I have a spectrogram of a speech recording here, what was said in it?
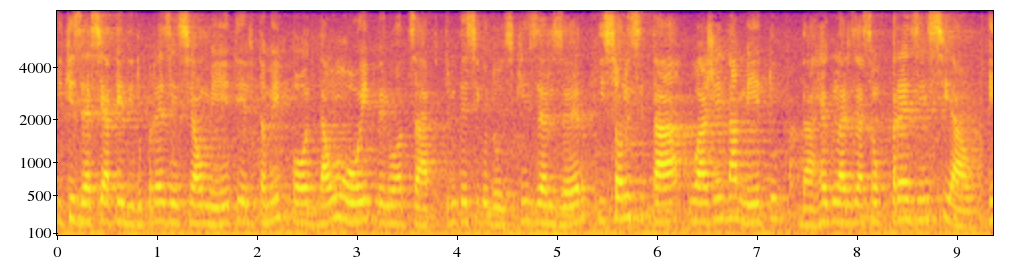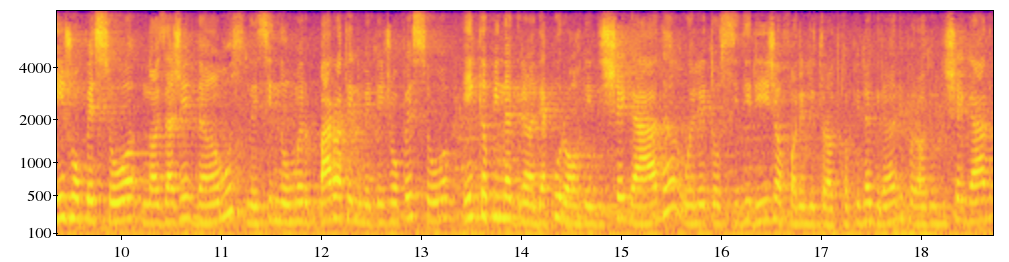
e quiser ser atendido presencialmente, ele também pode dar um oi pelo WhatsApp 3512 1500 e solicitar o agendamento da regularização presencial. Em João Pessoa, nós agendamos nesse número para o atendimento em João Pessoa. Em Campina Grande é por ordem de chegada, o eleitor se dirige ao Fórum Eleitoral de Campina Grande por ordem de chegada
